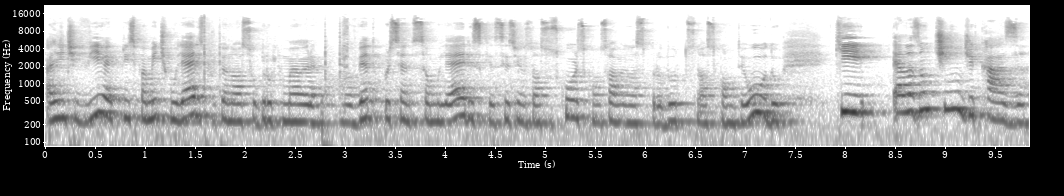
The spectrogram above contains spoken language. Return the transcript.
A gente via, principalmente mulheres, porque o nosso grupo maior é 90% são mulheres que assistem os nossos cursos, consomem nossos produtos, nosso conteúdo, que elas não tinham de casa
